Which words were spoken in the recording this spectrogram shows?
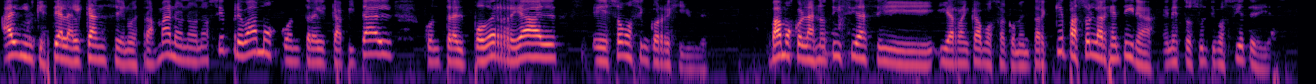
alguien que esté al alcance de nuestras manos, no, no, siempre vamos contra el capital, contra el poder real, eh, somos incorregibles. Vamos con las noticias y, y arrancamos a comentar qué pasó en la Argentina en estos últimos siete días.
